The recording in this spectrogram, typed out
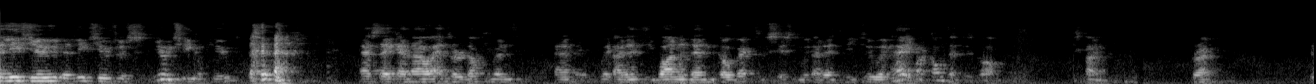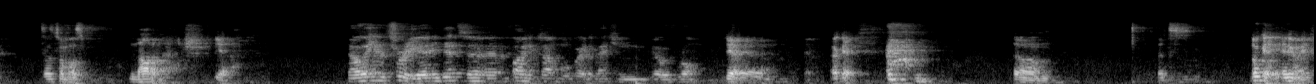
it leaves you, it leaves users hugely confused, as they can now enter a document uh, with identity one and then go back to the system with identity two, and hey, my content is gone. It's kind of correct. So it's almost not a match. Yeah. No, yeah, sorry, yeah, that's a, a fine example where the matching goes wrong. Yeah, yeah, yeah. Okay. um, that's okay. Anyway,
